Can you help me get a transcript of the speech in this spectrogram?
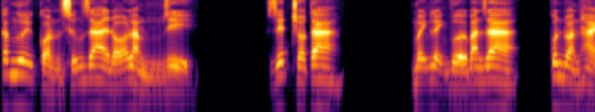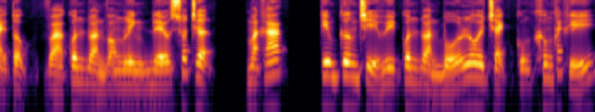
các ngươi còn xứng ra đó làm gì? Giết cho ta. Mệnh lệnh vừa ban ra, quân đoàn hải tộc và quân đoàn vong linh đều xuất trận. Mặt khác, Kim Cương chỉ huy quân đoàn bố lôi Trạch cũng không khách khí,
